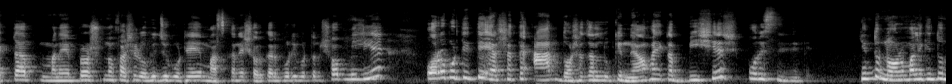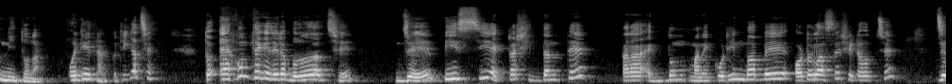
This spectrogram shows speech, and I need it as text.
একটা মানে প্রশ্ন ফাঁসের অভিযোগ ওঠে মাঝখানে সরকার পরিবর্তন সব মিলিয়ে পরবর্তীতে এর সাথে আর দশ হাজার লোককে নেওয়া হয় একটা বিশেষ পরিস্থিতিতে। কিন্তু নর্মালি কিন্তু নিত না। ওইটাই থাকতো, ঠিক আছে? তো এখন থেকে যেটা বোঝা যাচ্ছে যে পিএসসি একটা সিদ্ধান্তে তারা একদম মানে কঠিনভাবে অটল আছে, সেটা হচ্ছে যে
